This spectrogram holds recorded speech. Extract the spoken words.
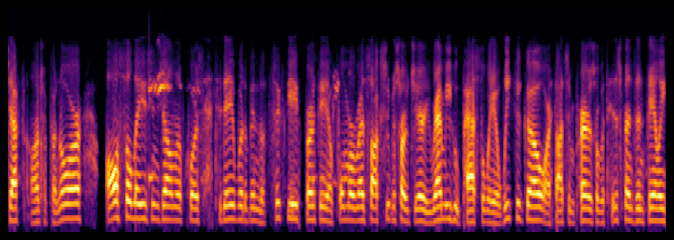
chef entrepreneur. Also, ladies and gentlemen, of course, today would have been the 68th birthday of former Red Sox superstar Jerry Remy, who passed away a week ago. Our thoughts and prayers are with his friends and family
